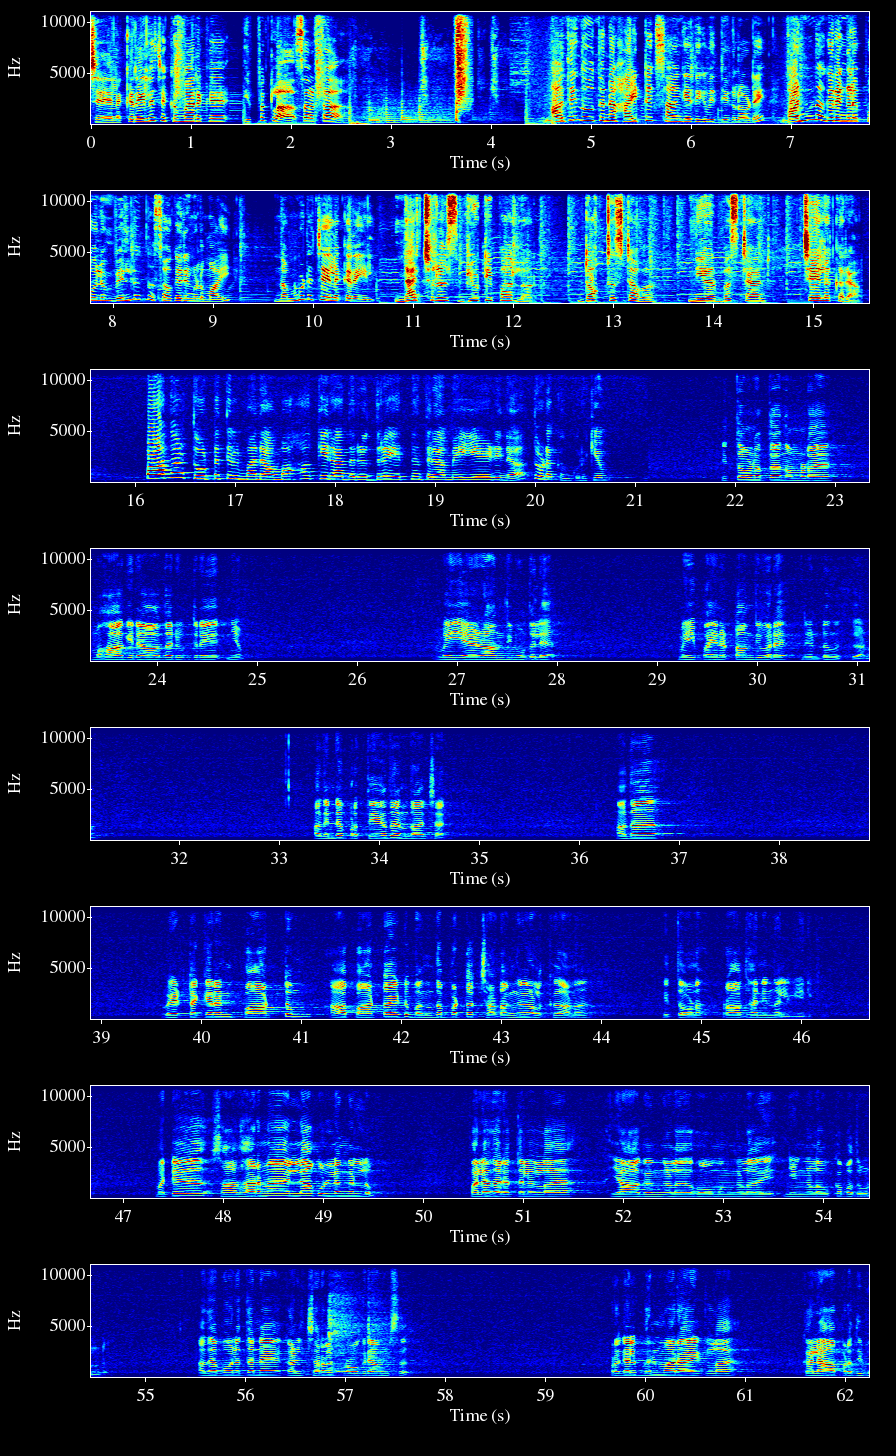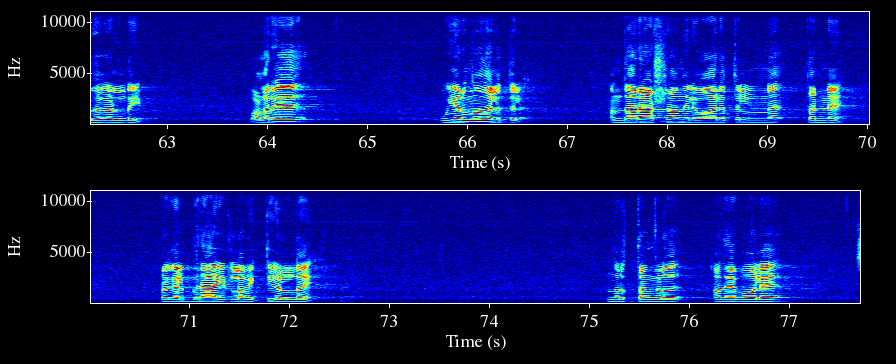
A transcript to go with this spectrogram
ചേലക്കരയിലെ ചെക്കന്മാരൊക്കെ ഇപ്പൊ ക്ലാസ് ആട്ടാ അതിനൂതന ഹൈടെക് സാങ്കേതിക വിദ്യകളോടെ വൻ നഗരങ്ങളെ പോലും വെല്ലുന്ന സൗകര്യങ്ങളുമായി നമ്മുടെ ചേലക്കരയിൽ Naturals beauty parlour doctor tower near bus stand Chelakkara. Panjal Thottathil Mana മഹാകിരാത രുദ്രയത്നത്തിന് May ഏഴിന് തുടക്കം കുറിക്കും. ഇത്തവണത്തെ നമ്മുടെ മഹാകിരാത രുദ്രയജ്ഞം മെയ് ഏഴാം തീയതി മുതൽ മെയ് പതിനെട്ടാം തീയതി വരെ നീണ്ടു നിൽക്കുകയാണ്. അതിന്റെ പ്രത്യേകത എന്താ വെച്ചാൽ അത് വേട്ടക്കരൻ പാട്ടും ആ പാട്ടായിട്ട് ബന്ധപ്പെട്ട ചടങ്ങുകൾക്കാണ് ഇത്തവണ പ്രാധാന്യം നൽകിയിരിക്കുന്നത്. മറ്റ് സാധാരണ എല്ലാ കൊല്ലങ്ങളിലും പലതരത്തിലുള്ള യാഗങ്ങൾ ഹോമങ്ങൾ യജ്ഞങ്ങൾ ഒക്കെ പതിവുണ്ട്. അതേപോലെ തന്നെ കൾച്ചറൽ പ്രോഗ്രാംസ് പ്രഗത്ഭന്മാരായിട്ടുള്ള കലാപ്രതിഭകളുടെയും വളരെ ഉയർന്ന തലത്തിൽ അന്താരാഷ്ട്ര നിലവാരത്തിൽ നിന്ന് തന്നെ പ്രഗത്ഭരായിട്ടുള്ള വ്യക്തികളുടെ നൃത്തങ്ങൾ അതേപോലെ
